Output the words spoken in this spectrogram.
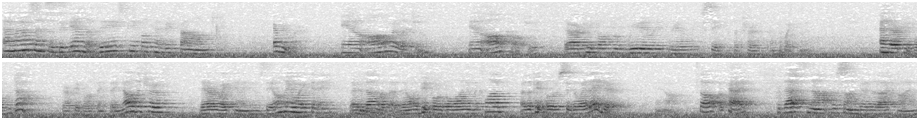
And my sense is again that these people can be found everywhere, in all religions, in all cultures, there are people who really, really seek the truth and awakening. And there are people who don't. There are people who think they know the truth. Their awakening is the only awakening. They're done with it. The only people who belong in the club are the people who see the way they do. You know. So, okay. But that's not the Sangha that I find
